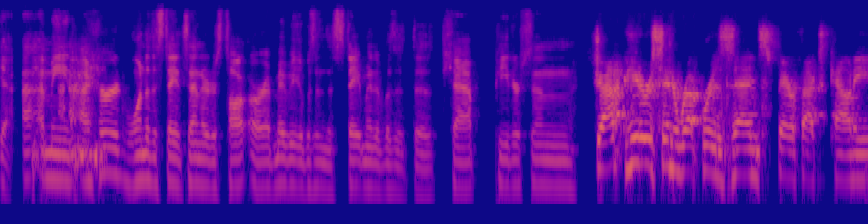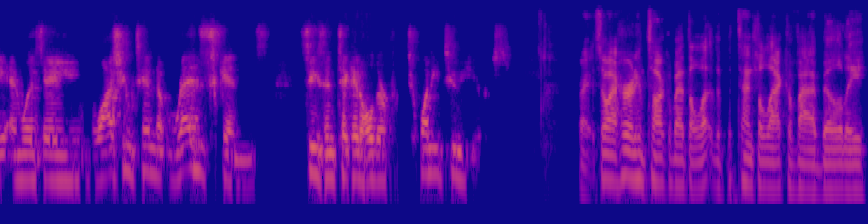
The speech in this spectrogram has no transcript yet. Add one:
Yeah, I, mean, I heard one of the state senators talk, or maybe it was in the statement. It was it the Chap Petersen. Chap Petersen represents Fairfax County and was a Washington Redskins season ticket holder for 22 years. Right. So I heard him talk about the the potential lack of viability.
